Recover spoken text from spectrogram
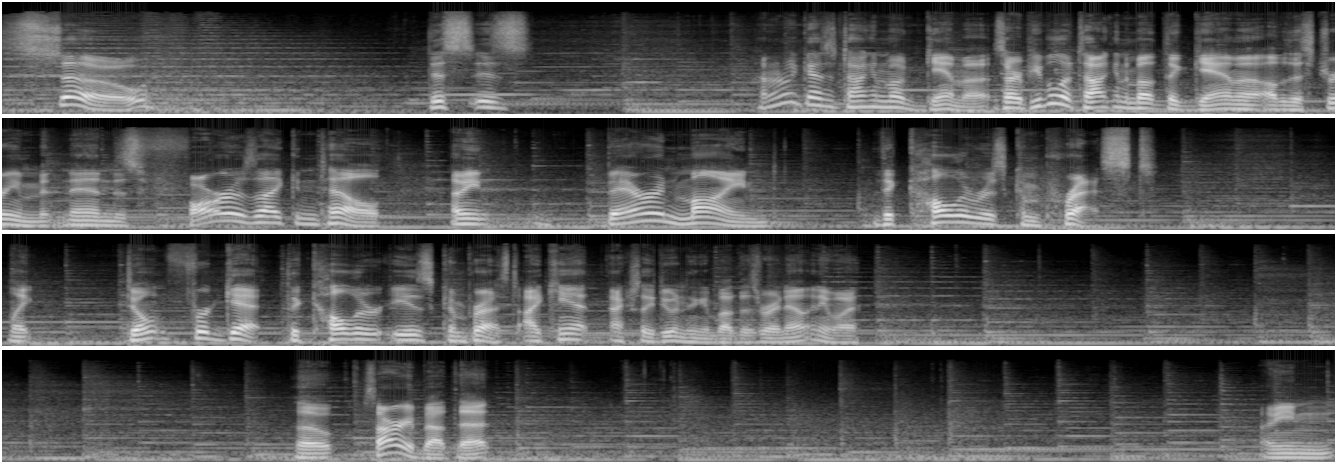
So, this is... I don't know you guys are talking about Gamma. Sorry, people are talking about the Gamma of the stream, and as far as I can tell, I mean, bear in mind, the color is compressed. Like, don't forget, the color is compressed. I can't actually do anything about this right now anyway. So, sorry about that. I mean,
